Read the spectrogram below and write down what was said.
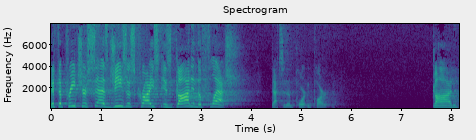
if the preacher says Jesus Christ is God in the flesh, that's an important part. God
